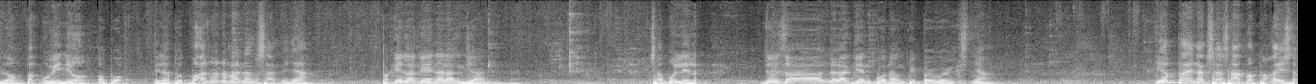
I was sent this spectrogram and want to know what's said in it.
Nung pag-uwi nyo, Opo. inabot mo. Ano naman ang sabi niya? Pakilagay na lang dyan. Sa muli na... Doon sa lalagyan po ng paperworks niya. Yan ba, nagsasama pa kayo sa,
